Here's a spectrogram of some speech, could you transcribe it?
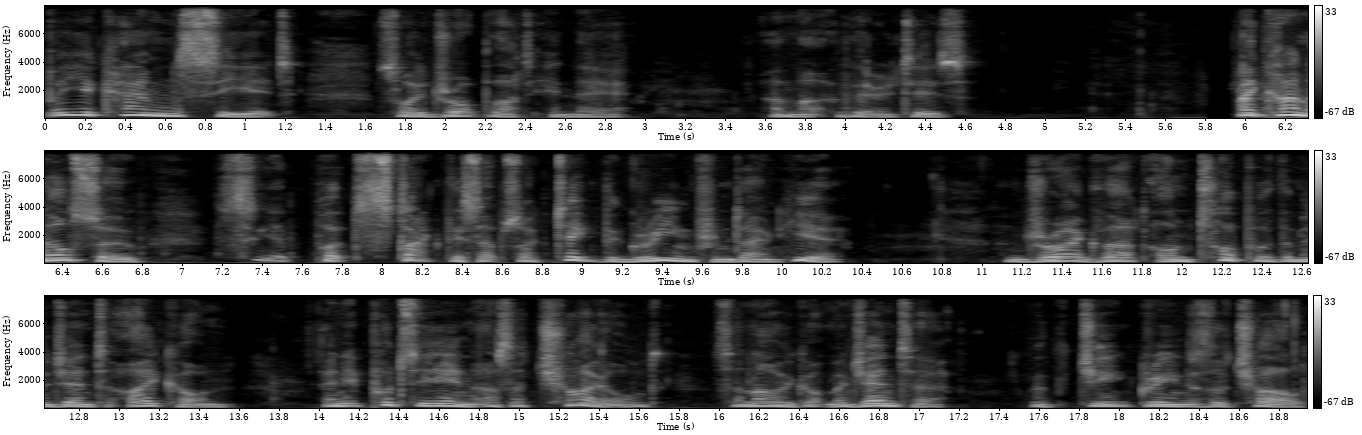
but you can see it. So I drop that in there and that, there it is. I can also put stack this up. So I take the green from down here and drag that on top of the magenta icon and it puts it in as a child. So now we've got magenta with green as a child,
